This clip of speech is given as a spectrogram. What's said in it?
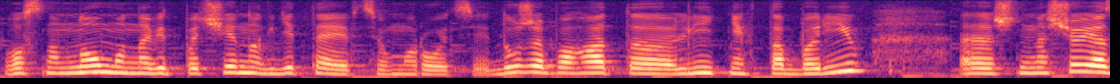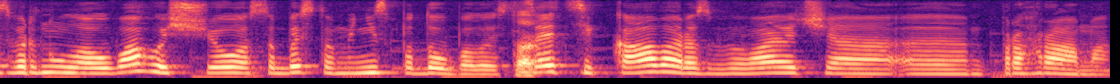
в основному на відпочинок дітей в цьому році. Дуже багато літніх таборів. Е, На що я звернула увагу, що особисто мені сподобалось. Так. Це цікава розвиваюча е, програма.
